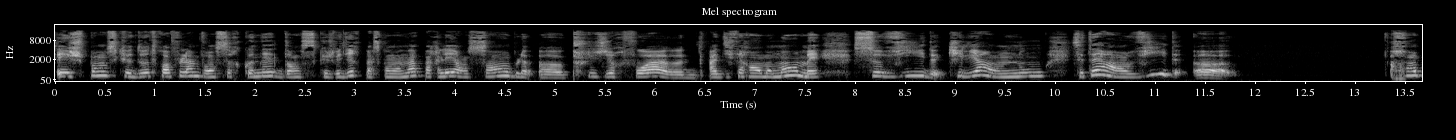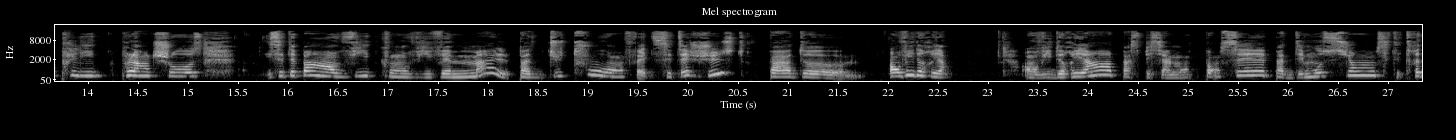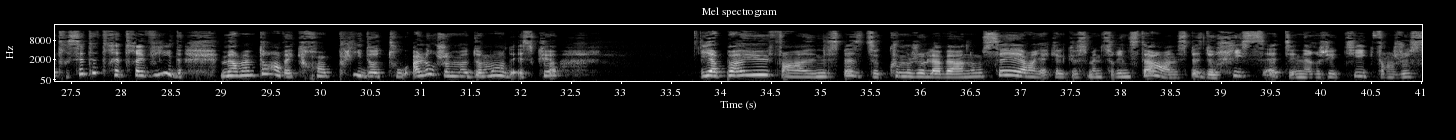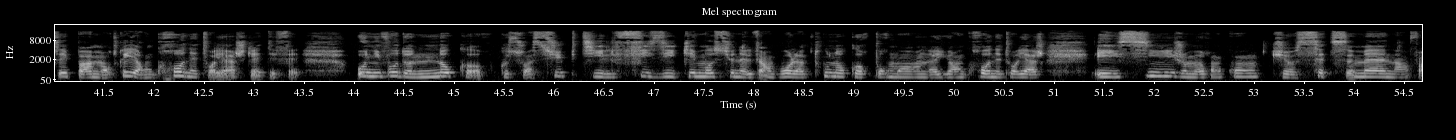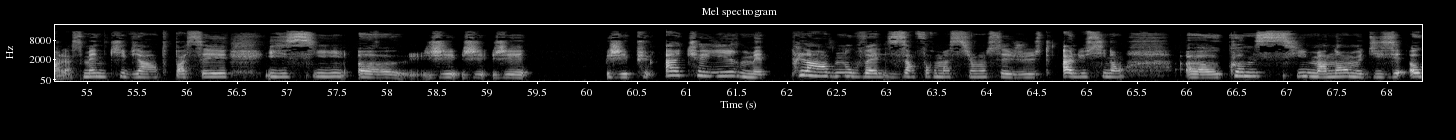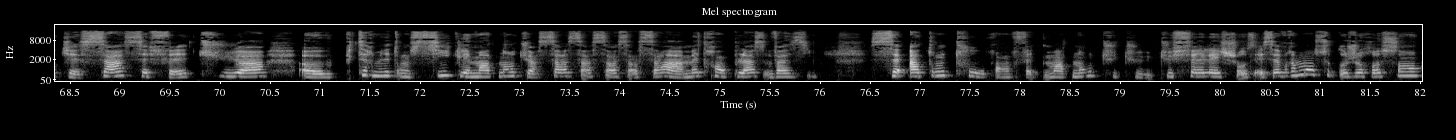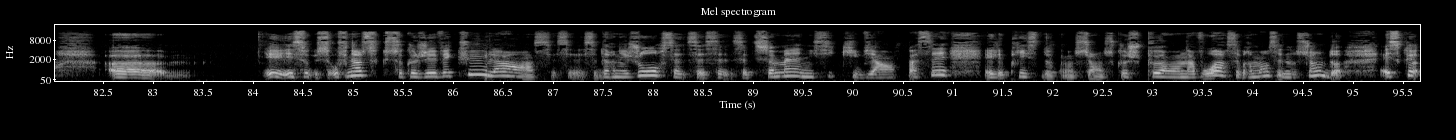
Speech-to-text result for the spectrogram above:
et je pense que deux, trois flammes vont se reconnaître dans ce que je vais dire parce qu'on en a parlé ensemble euh, plusieurs fois euh, à différents moments, mais ce vide qu'il y a en nous, c'était un vide euh, rempli de plein de choses. C'était pas un vide qu'on vivait mal, pas du tout en fait. C'était juste pas de envie de rien. Envie de rien, pas spécialement de pensée, pas d'émotion, c'était très, très, c'était très très vide, mais en même temps avec rempli de tout. Alors je me demande, est-ce que il n'y a pas eu, enfin, une espèce de, comme je l'avais annoncé hein, il y a quelques semaines sur Insta, une espèce de reset énergétique, enfin, je sais pas, mais en tout cas, il y a un gros nettoyage qui a été fait au niveau de nos corps, que ce soit subtil, physique, émotionnel, enfin, voilà, tous nos corps, pour moi, on a eu un gros nettoyage. Et ici, je me rends compte que cette semaine, hein, enfin, la semaine qui vient de passer, ici, euh, j'ai pu accueillir mais plein de nouvelles informations, c'est juste hallucinant. Euh, comme si maintenant on me disait ok ça c'est fait tu as euh, terminé ton cycle et maintenant tu as ça ça ça ça ça à mettre en place vas-y. C'est à ton tour en fait. Maintenant tu, tu, tu fais les choses. Et c'est vraiment ce que je ressens euh, et, au final, ce, que j'ai vécu là, hein, ces, derniers jours, cette, semaine ici qui vient passer, et les prises de conscience que je peux en avoir, c'est vraiment cette notion de est-ce que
